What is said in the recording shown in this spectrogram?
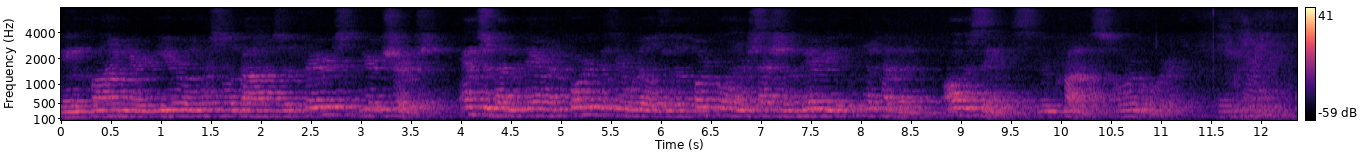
Incline your ear, O merciful God, to the prayers of your church. Answer them if they are in accord with your will through the powerful intercession of Mary, the Queen of Heaven all the saints, through Christ our Lord. Amen.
